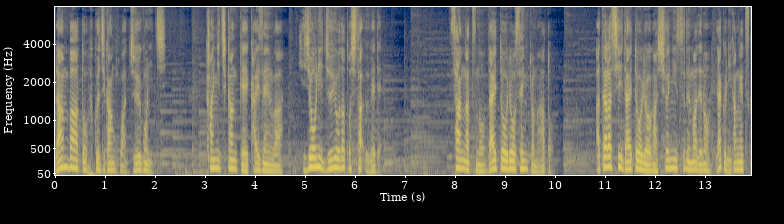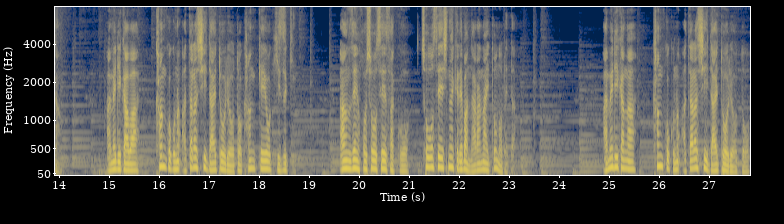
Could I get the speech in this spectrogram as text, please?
ランバート副次官補は15日、韓日関係改善は非常に重要だとした上で、3月の大統領選挙の後、新しい大統領が就任するまでの約2ヶ月間、アメリカは韓国の新しい大統領と関係を築き、安全保障政策を調整しなければならないと述べた。アメリカが韓国の新しい大統領と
